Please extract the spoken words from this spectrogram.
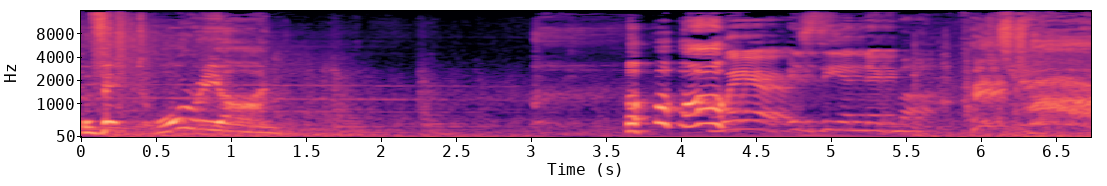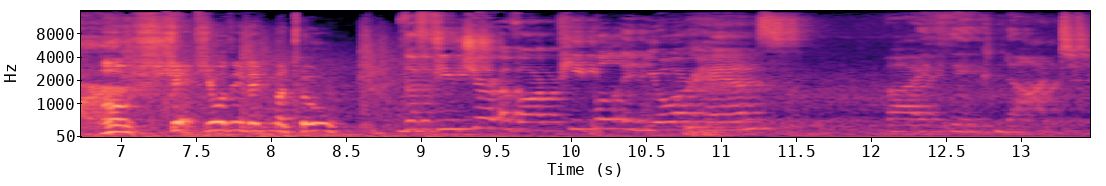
Victorion. Where is the Enigma? oh shit, she was the Enigma too. The future of our people in your hands? I think not.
